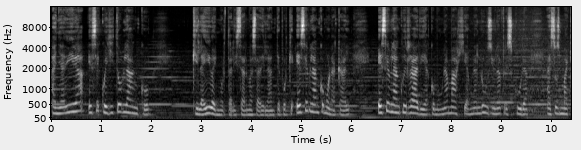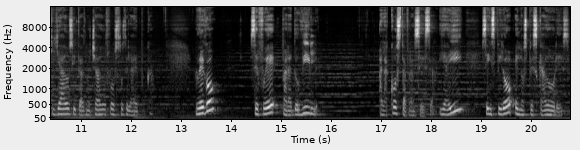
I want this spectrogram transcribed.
añadía ese cuellito blanco que la iba a inmortalizar más adelante, porque ese blanco monacal ese blanco irradia como una magia, una luz y una frescura a esos maquillados y trasnochados rostros de la época. Luego se fue para Deauville, a la costa francesa, y ahí se inspiró en los pescadores,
